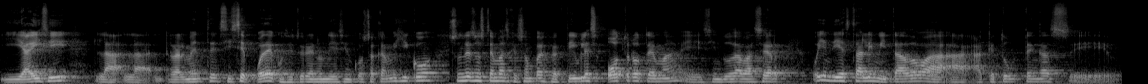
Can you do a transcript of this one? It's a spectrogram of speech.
Y ahí sí, la, la, realmente sí se puede constituir en un día sin costo. Acá en México son de esos temas que son perfectibles. Otro tema, eh, sin duda, va a ser, hoy en día está limitado a, a, que tú tengas eh,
